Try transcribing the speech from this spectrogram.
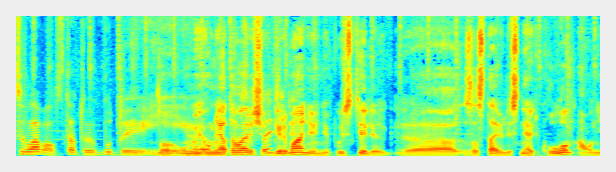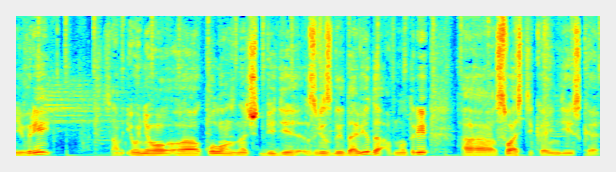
целовал статую Будды? и Но у, меня, у меня товарища в? Германию не пустили, э, заставили снять кулон, а он еврей. Сам, и у него э, кулон, значит, в виде звезды Давида, а внутри э, свастика индийская.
